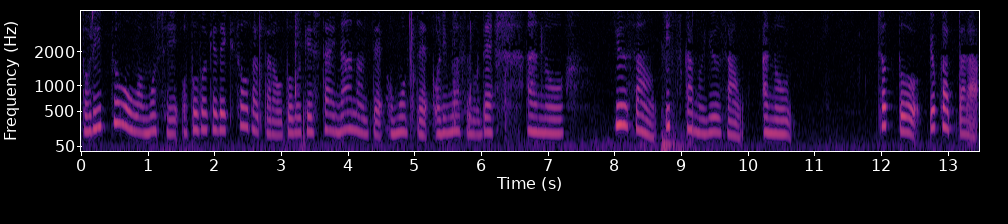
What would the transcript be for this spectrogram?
ドリップ音はもしお届けできそうだったらお届けしたいななんて思っておりますのであのゆうさんいつかのゆうさんあのちょっとよかったら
